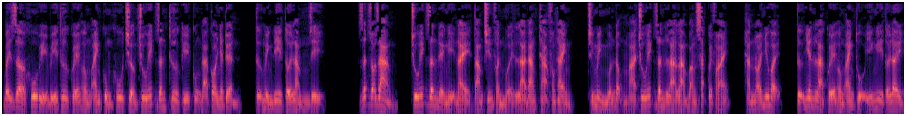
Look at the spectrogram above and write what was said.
bây giờ khu ủy bí thư quế hồng anh cùng khu trưởng chu ích dân thư ký cũng đã coi nhân tuyển, tự mình đi tới làm gì? Rất rõ ràng, chu ích dân đề nghị này tám chín phần mười là đang thả phong thanh, chính mình muốn động mà chu ích dân là làm bằng sắt quế phái, hắn nói như vậy, tự nhiên là quế hồng anh thụ ý nghĩ tới đây,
